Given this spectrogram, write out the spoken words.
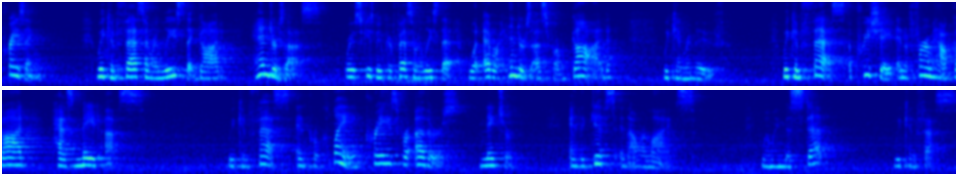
praising. We confess and release that God hinders us or excuse me, we confess and release that whatever hinders us from God, we can remove. We confess, appreciate, and affirm how God has made us. We confess and proclaim praise for others, nature, and the gifts in our lives. When we misstep, we confess.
